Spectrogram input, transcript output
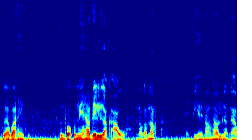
เพื่อว่าให้คุณพ่อคุณแม่เขาได้เลือกเอาเนาะครับเนาะให้พี่ให้น้องเขาเลือกเอา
